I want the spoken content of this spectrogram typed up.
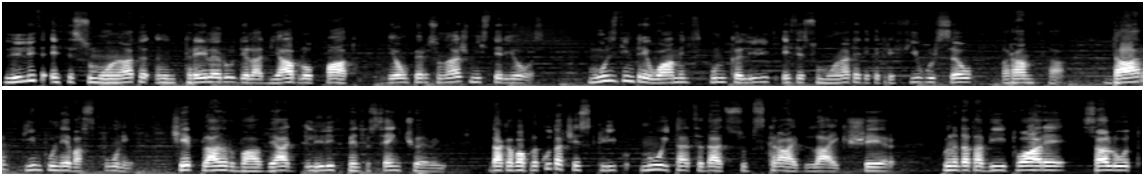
Lilith este sumonată în trailerul de la Diablo 4 de un personaj misterios. Mulți dintre oameni spun că Lilith este sumonată de către fiul său, Ramtha, dar timpul ne va spune ce planuri va avea Lilith pentru Sanctuary. Dacă v-a plăcut acest clip, nu uitați să dați subscribe, like, share. Până data viitoare, salut!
